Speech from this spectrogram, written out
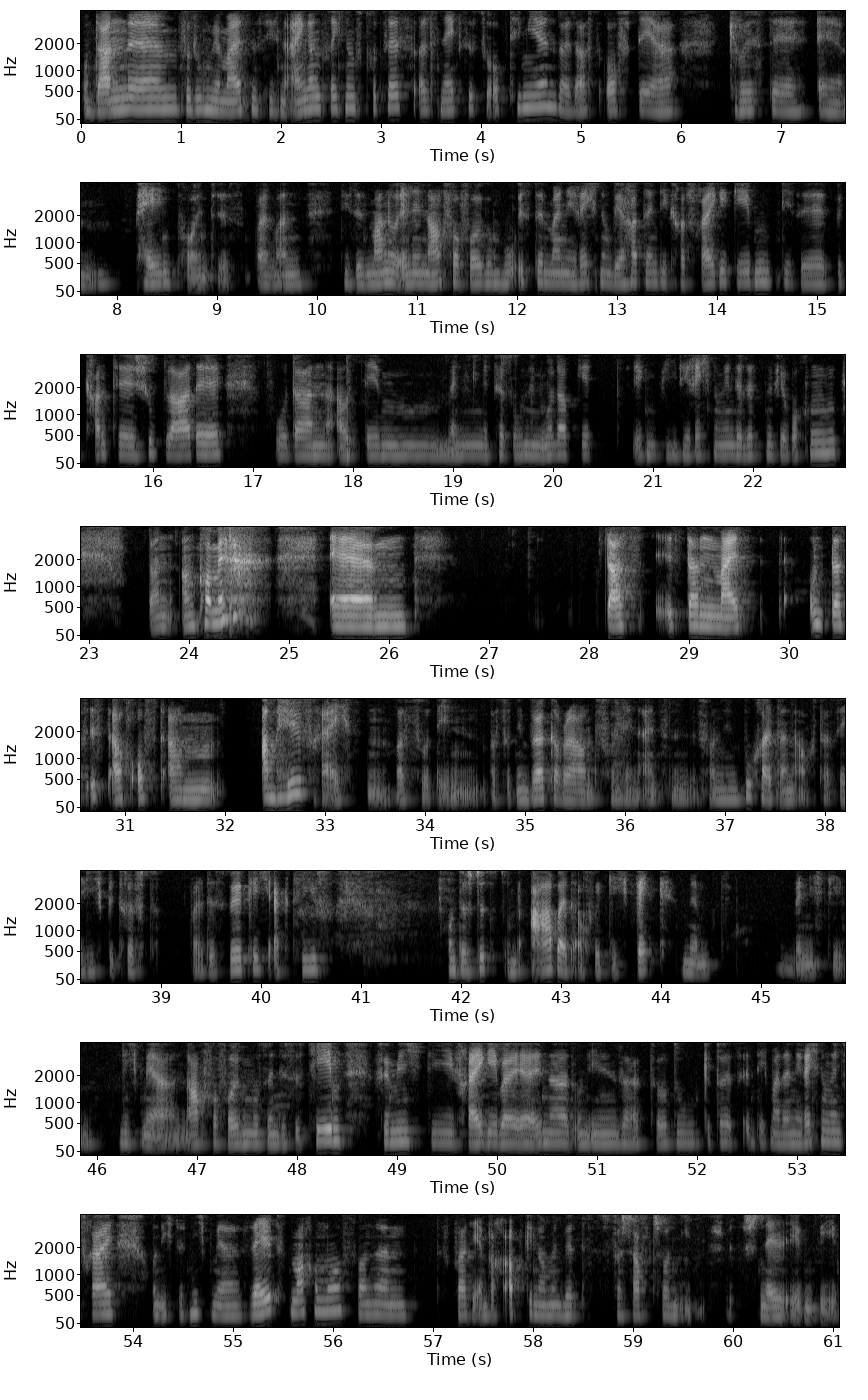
Und dann ähm, versuchen wir meistens diesen Eingangsrechnungsprozess als nächstes zu optimieren, weil das oft der größte ähm, Pain Point ist, weil man diese manuelle Nachverfolgung, wo ist denn meine Rechnung, wer hat denn die gerade freigegeben, diese bekannte Schublade, wo dann aus dem, wenn eine Person in Urlaub geht, irgendwie die Rechnungen der letzten vier Wochen dann ankommen. ähm, das ist dann meist, und das ist auch oft am, am hilfreichsten, was so den, was so den Workaround von den einzelnen, von den Buchhaltern auch tatsächlich betrifft weil das wirklich aktiv unterstützt und Arbeit auch wirklich wegnimmt, wenn ich die nicht mehr nachverfolgen muss, wenn das System für mich die Freigeber erinnert und ihnen sagt, so du gib doch jetzt endlich mal deine Rechnungen frei und ich das nicht mehr selbst machen muss, sondern das quasi einfach abgenommen wird, das verschafft schon schnell irgendwie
